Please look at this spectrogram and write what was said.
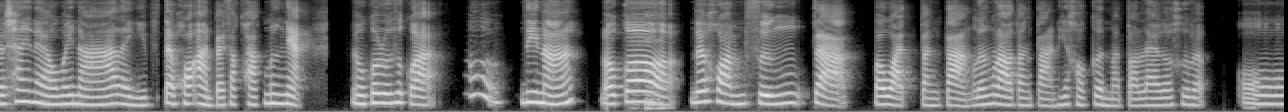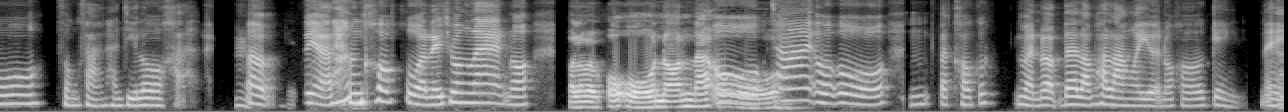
จะใช่แนวไหมนะอะไรอย่างงี้ แต่พออ่านไปสักพักหนึ่งเนี่ยเมลก็รู้สึกว่าเออดีนะ แล้วก็ด้วยความซึ้งจากประวัติต่างๆ เรื่องราวต่างๆ ที่เขาเกริดมาตอนแรกก็คือแบบ โอ้สงสารทันจิโร่ค่ะอืม แบบเสียทั้งครอบครัวในช่วงแรกเนาะพอเราแบบโอโอนอนนะโอโอ้โอใช่ โอ้โอ้อืมแต่เขาก็เหมือนแบบได้รับพลังมาเยอะเนอะเขาก็เก่งในอ่า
